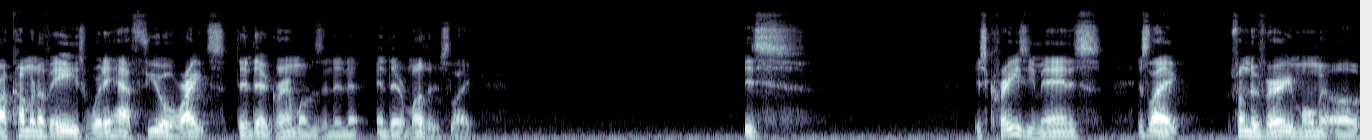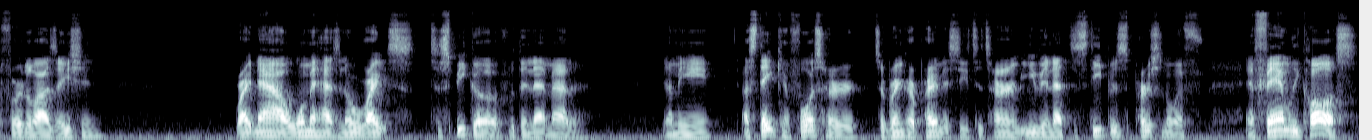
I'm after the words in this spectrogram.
are coming of age where they have fewer rights than their grandmothers and then and their mothers. Like it's it's crazy, man. It's it's like from the very moment of fertilization. Right now, a woman has no rights to speak of within that matter. I mean, a state can force her to bring her pregnancy to term, even at the steepest personal and, and family costs.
